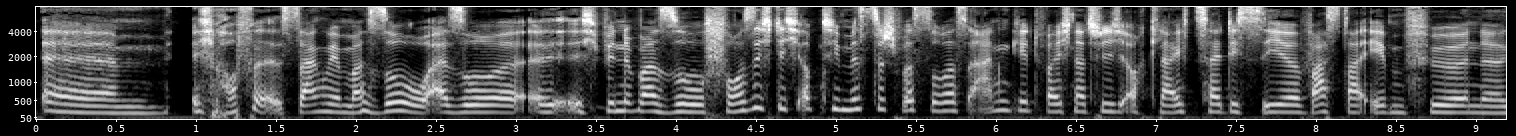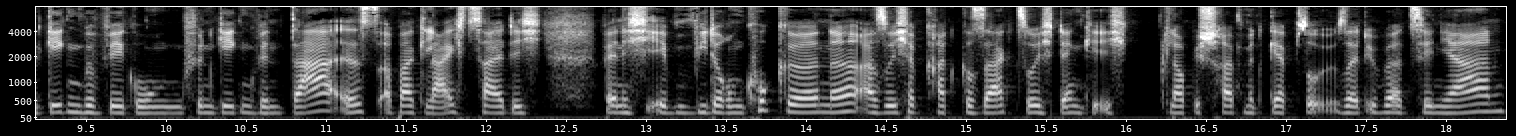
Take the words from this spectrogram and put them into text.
Ähm, ich hoffe es, sagen wir mal so. Also äh, ich bin immer so vorsichtig optimistisch, was sowas angeht, weil ich natürlich auch gleichzeitig sehe, was da eben für eine Gegenbewegung, für einen Gegenwind da ist. Aber gleichzeitig, wenn ich eben wiederum gucke, ne, also ich habe gerade gesagt, so ich denke, ich glaube, ich schreibe mit Gap so seit über zehn Jahren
